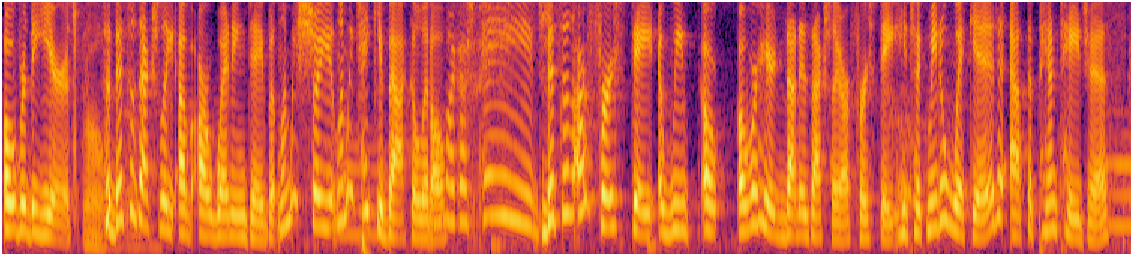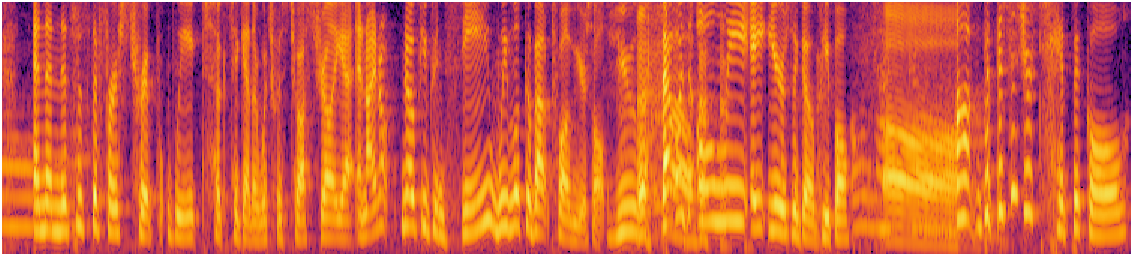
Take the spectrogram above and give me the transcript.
over the years. Oh, so this was actually of our wedding day, but let me show you, let me take you back a little. Oh my gosh, Paige. This is our first date. We oh, over here. That is actually our first date. He took me to Wicked at the Pantages, and then this was the first trip we took together, which was to Australia. And I don't know if you can see. We look about 12 years old. You look that was only eight years ago, people. Oh Uh, but this is your typical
